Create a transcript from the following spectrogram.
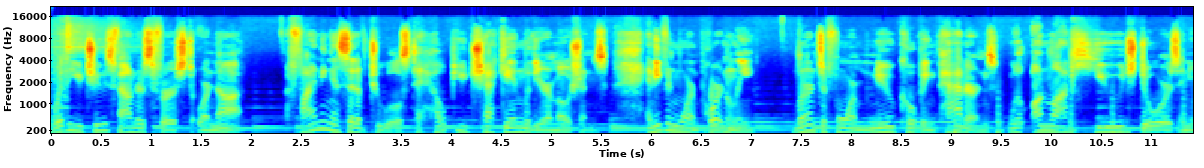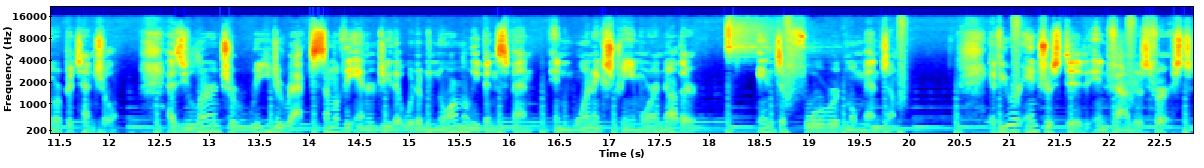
whether you choose Founders First or not, finding a set of tools to help you check in with your emotions, and even more importantly, learn to form new coping patterns will unlock huge doors in your potential as you learn to redirect some of the energy that would have normally been spent in one extreme or another into forward momentum. If you are interested in Founders First,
